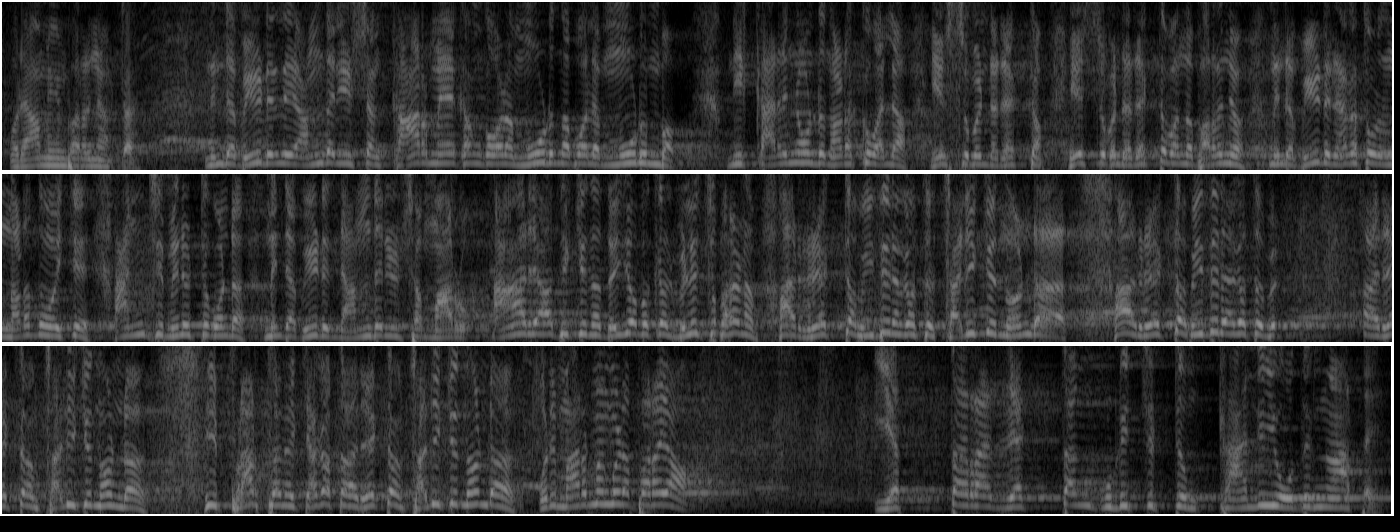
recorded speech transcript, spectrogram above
ഒരാമയും പറഞ്ഞാട്ട് നിന്റെ വീടിലെ അന്തരീക്ഷം കാർമേഘം കോടെ മൂടുന്ന പോലെ മൂടുമ്പം നീ കരഞ്ഞുകൊണ്ട് നടക്കുമല്ല യേശുവിന്റെ രക്തം യേശുവിന്റെ രക്തമെന്ന് പറഞ്ഞു നിന്റെ വീടിനകത്തോട് നടന്നു നോക്കി അഞ്ച് മിനിറ്റ് കൊണ്ട് നിന്റെ വീടിന്റെ അന്തരീക്ഷം മാറും. ആരാധിക്കുന്ന ദൈവമക്കൾ വിളിച്ചു പറയണം ആ രക്തം ഇതിനകത്ത് ചലിക്കുന്നുണ്ട്. ആ രക്തം ഇതിനകത്ത് രക്തം ചലിക്കുന്നുണ്ട്. ഈ പ്രാർത്ഥനയ്ക്കകത്ത് രക്തം ചലിക്കുന്നുണ്ട്. ഒരു മർമ്മം കൂടെ പറയാം. എത്ര രക്തം കുടിച്ചിട്ടും കലി ഒതുങ്ങാത്ത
